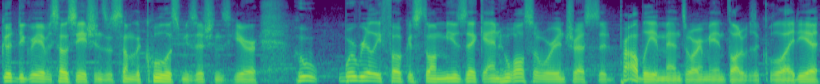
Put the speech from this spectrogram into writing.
good degree of associations with some of the coolest musicians here who were really focused on music and who also were interested probably in mentoring me and thought it was a cool idea.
